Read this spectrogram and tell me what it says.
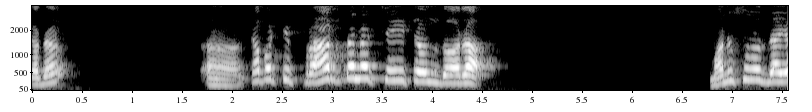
కదా? కాబట్టి ప్రార్థన చేయటం ద్వారా మనుషులు దయ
